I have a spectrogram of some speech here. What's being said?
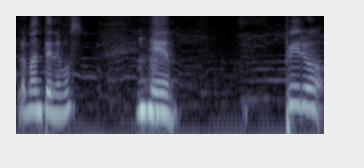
lo mantenemos. Eh, pero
